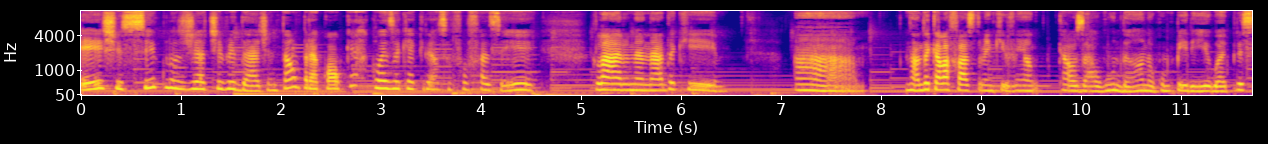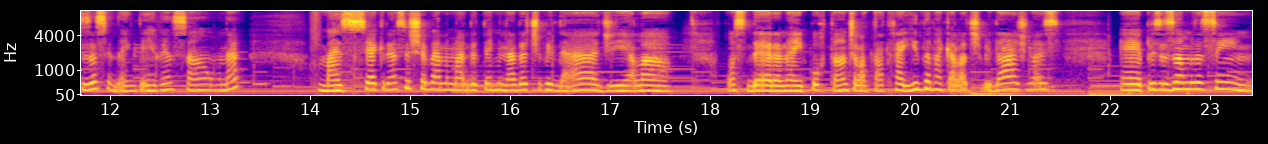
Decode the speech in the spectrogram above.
estes ciclos de atividade. Então, para qualquer coisa que a criança for fazer, claro, né, nada que a nada que ela faça também que venha causar algum dano, algum perigo, aí precisa assim da intervenção, né? Mas se a criança estiver numa determinada atividade e ela considera né, importante, ela está atraída naquela atividade, nós é, precisamos assim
